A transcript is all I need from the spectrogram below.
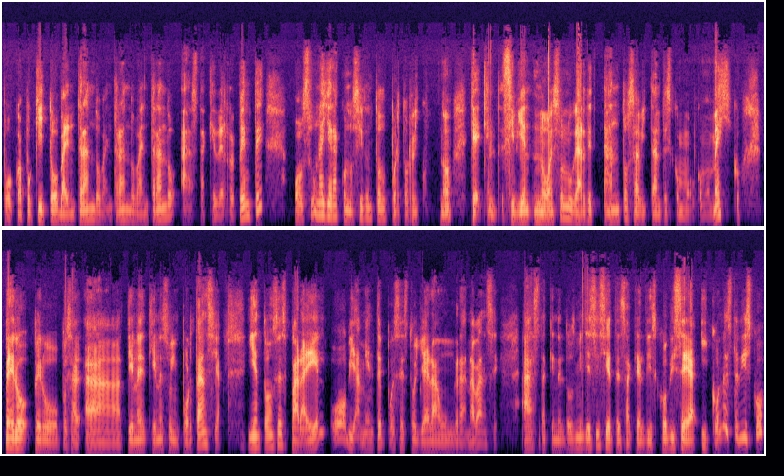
poco a poquito, va entrando, va entrando, va entrando, hasta que de repente Osuna ya era conocido en todo Puerto Rico. ¿No? Que, si bien no es un lugar de tantos habitantes como, México, pero, pero pues tiene, tiene su importancia. Y entonces para él, obviamente, pues esto ya era un gran avance, hasta que en el 2017 saqué el disco Odisea y con este disco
